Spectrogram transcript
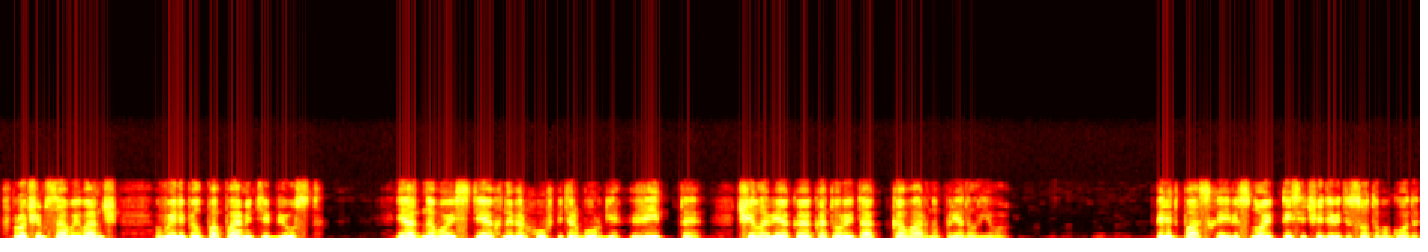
Впрочем, Савва Иванович вылепил по памяти бюст и одного из тех наверху в Петербурге, Витте, человека, который так коварно предал его. Перед Пасхой весной 1900 года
